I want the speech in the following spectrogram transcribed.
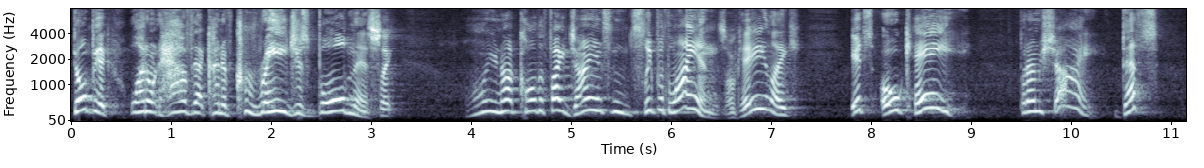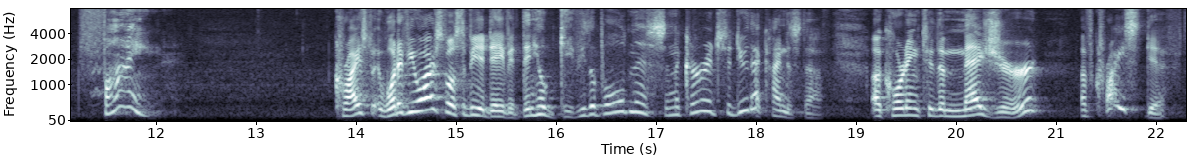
don't be like, well, I don't have that kind of courageous boldness. Like, well, you're not called to fight giants and sleep with lions, okay? Like, it's okay, but I'm shy. That's fine. Christ, what if you are supposed to be a David? Then he'll give you the boldness and the courage to do that kind of stuff according to the measure of Christ's gift.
